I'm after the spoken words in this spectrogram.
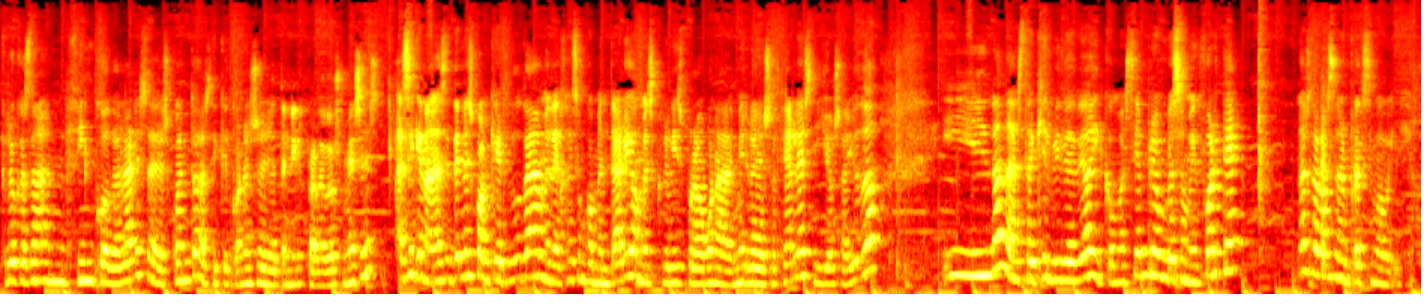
creo que están 5 dólares de descuento, así que con eso ya tenéis para dos meses. Así que nada, si tenéis cualquier duda me dejáis un comentario me escribís por alguna de mis redes sociales y yo os ayudo. Y nada, hasta aquí el vídeo de hoy. Como siempre, un beso muy fuerte. Nos vemos en el próximo vídeo.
